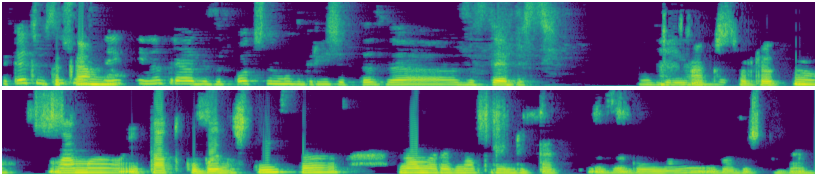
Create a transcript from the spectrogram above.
Така че всъщност така, наистина трябва да започнем от грижата за, за себе си. Абсолютно. Мама и татко бъдещи са номер едно приоритет, за да имаме бъдещо бебе.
